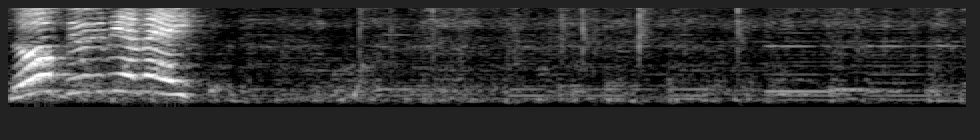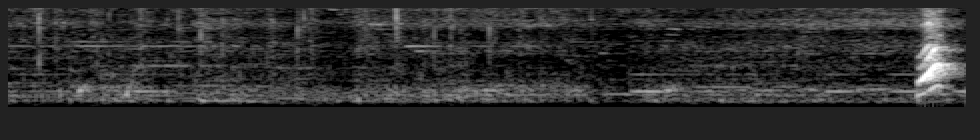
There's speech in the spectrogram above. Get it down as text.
No, you're gonna get me. What?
